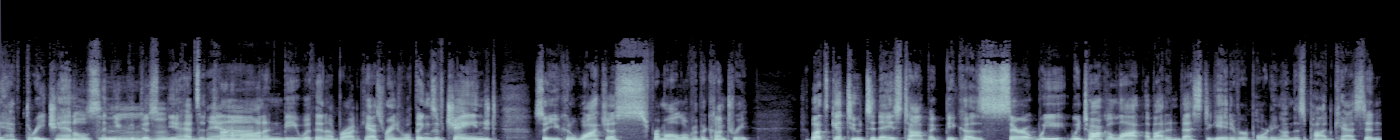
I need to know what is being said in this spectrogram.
have three channels and you could just mm-hmm. you had to turn yeah. them on and be within a broadcast range. Well, things have changed, so you can watch us from all over the country. Let's get to today's topic because Sarah, we we talk a lot about investigative reporting on this podcast, and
